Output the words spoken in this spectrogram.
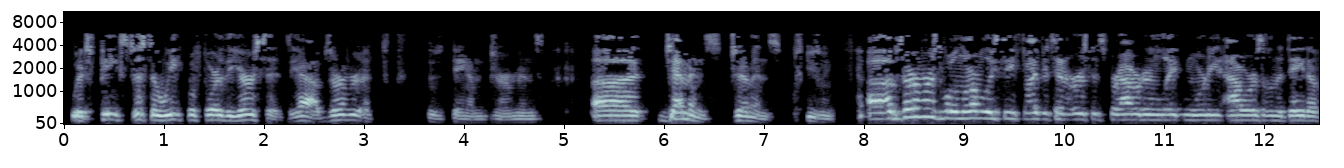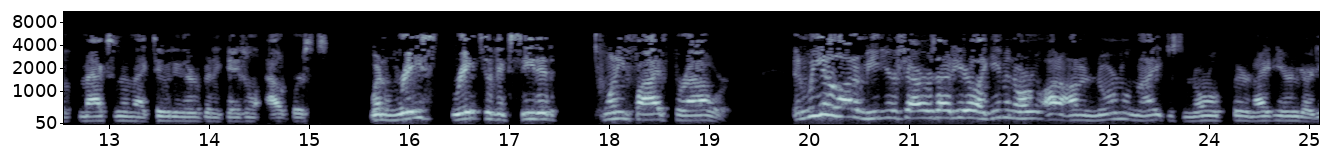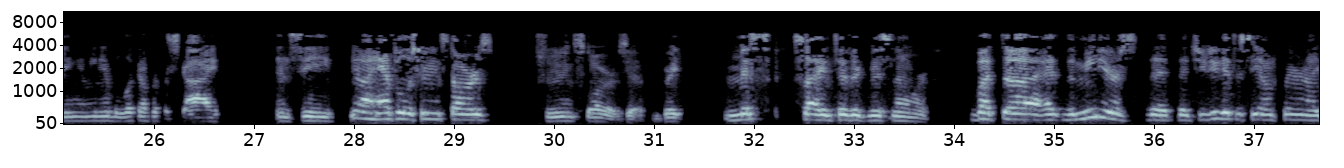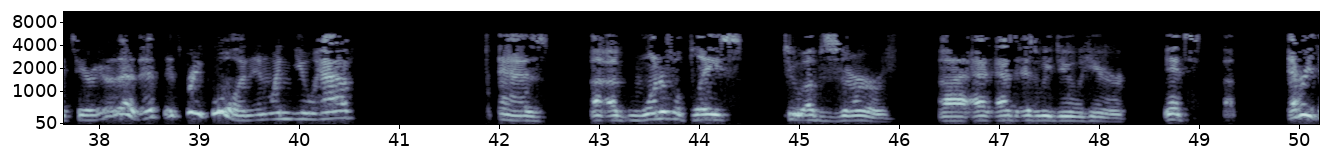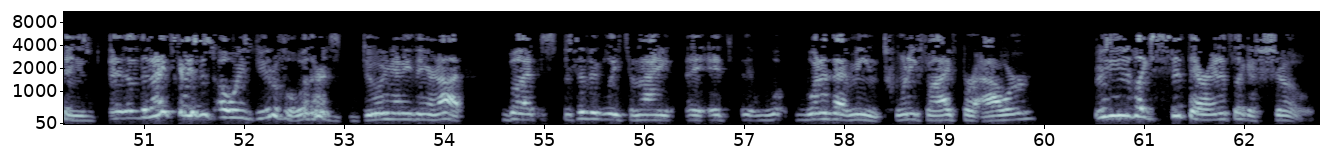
which peaks just a week before the Ursids. Yeah, observer, those damn Germans. Uh, Gemins, Gemins, excuse me. Uh, observers will normally see 5 to 10 Ursids per hour during late morning hours on the date of maximum activity. There have been occasional outbursts when race rates have exceeded 25 per hour. And we get a lot of meteor showers out here, like even normal, on, on a normal night, just a normal clear night here in Gardenia, being able to look up at the sky and see, you know, a handful of shooting stars. Shooting stars, yeah, great mis scientific misnomer. But uh, the meteors that that you do get to see on clear nights here, you know, it, it's pretty cool. And and when you have as a, a wonderful place to observe uh, as as we do here, it's uh, everything is the night sky is just always beautiful, whether it's doing anything or not. But specifically tonight, it's it, what does that mean? Twenty five per hour. You just like sit there and it's like a show.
